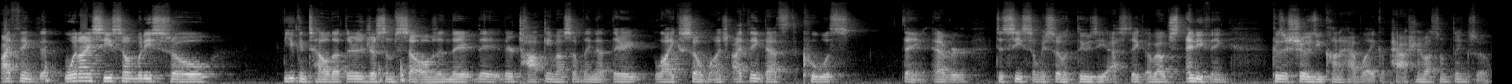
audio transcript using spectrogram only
i think that when i see somebody so you can tell that they're just themselves and they, they they're talking about something that they like so much i think that's the coolest thing ever to see somebody so enthusiastic about just anything because it shows you kind of have like a passion about something. So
